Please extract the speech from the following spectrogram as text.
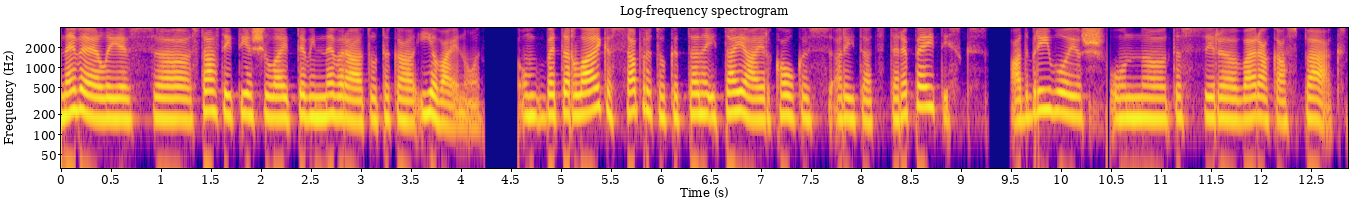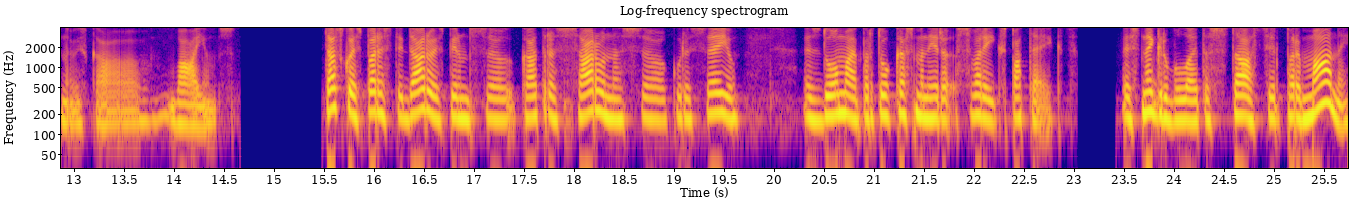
nevēlies stāstīt tieši, lai tevi nevarētu kā, ievainot. Un, bet ar laiku es sapratu, ka tajā ir kaut kas arī tāds terapeitisks, atbrīvojošs, un uh, tas ir uh, vairāk kā spēks, nevis kā vājums. Tas, ko es parasti daru, es pirms uh, katras sarunas, kuras eju, es domāju par to, kas man ir svarīgs pateikt. Es negribu, lai tas stāsts ir par mani,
